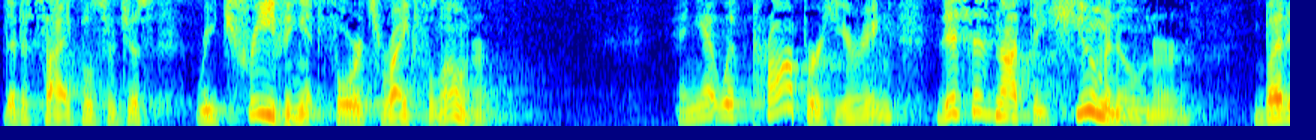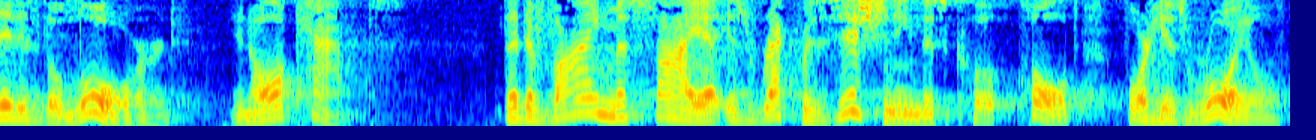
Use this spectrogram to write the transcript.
The disciples are just retrieving it for its rightful owner. And yet with proper hearing, this is not the human owner, but it is the Lord in all caps. The divine Messiah is requisitioning this colt for his royal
